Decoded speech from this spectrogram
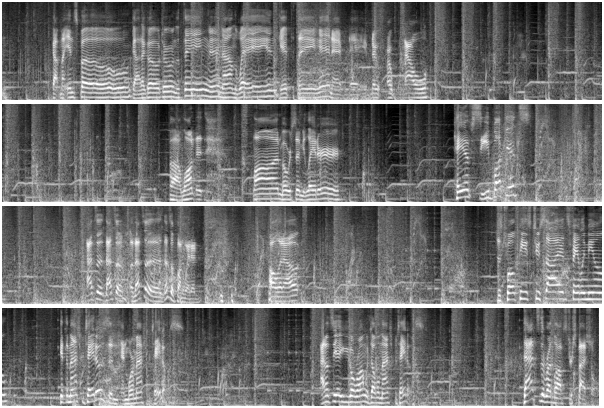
got my inspo. Gotta go to the thing and on the way and get the thing and every day. No, oh, no. Uh, lawn, it, lawn mower simulator. KFC buckets. That's a that's a that's a that's a fun way to call it out. Just 12 piece, two sides, family meal. Get the mashed potatoes and, and more mashed potatoes. I don't see how you can go wrong with double mashed potatoes. That's the Red Lobster special.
